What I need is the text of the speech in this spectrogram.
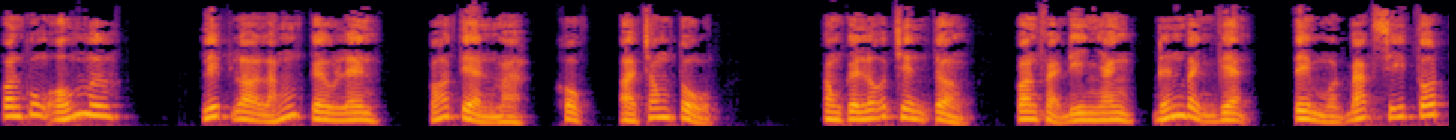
Con cũng ốm ư? Lip lo lắng kêu lên, có tiền mà, khục, ở trong tủ. Trong cái lỗ trên tường, con phải đi nhanh, đến bệnh viện, tìm một bác sĩ tốt.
